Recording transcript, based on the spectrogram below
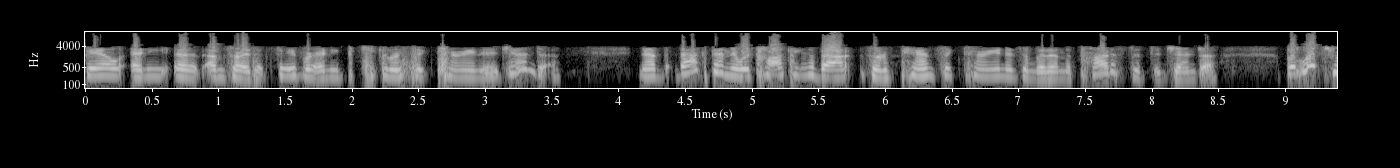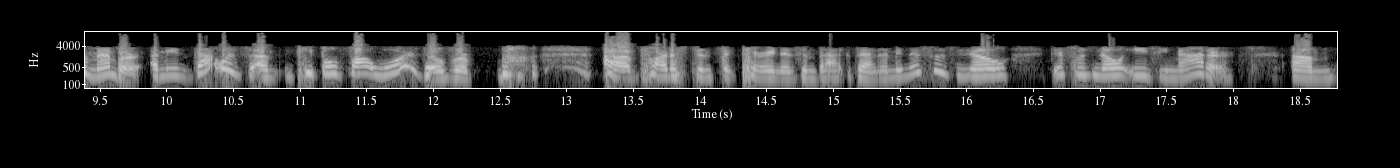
fail any uh, I'm sorry that favor any particular sectarian agenda. Now back then they were talking about sort of pan-sectarianism within the Protestant agenda. But let's remember, I mean, that was um, people fought wars over uh, Protestant sectarianism back then. I mean, this was no this was no easy matter. Um,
